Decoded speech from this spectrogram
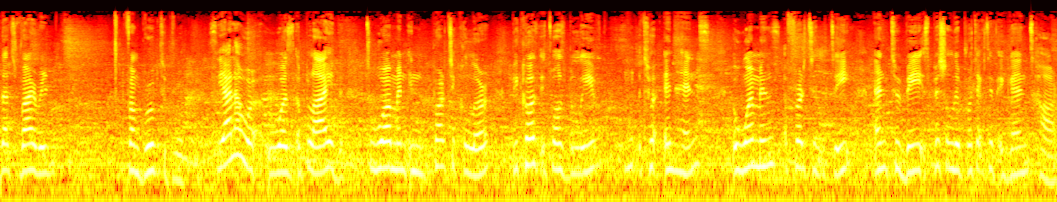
that varied from group to group. Siala was applied to women in particular because it was believed to enhance woman's fertility and to be especially protective against harm.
